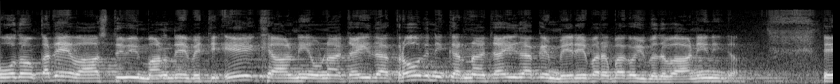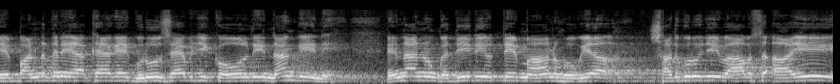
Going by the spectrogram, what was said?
ਉਦੋਂ ਕਦੇ ਵਾਸਤੇ ਵੀ ਮਨ ਦੇ ਵਿੱਚ ਇਹ ਖਿਆਲ ਨਹੀਂ ਆਉਣਾ ਚਾਹੀਦਾ, ਕ੍ਰੋਧ ਨਹੀਂ ਕਰਨਾ ਚਾਹੀਦਾ ਕਿ ਮੇਰੇ ਵਰਗਾ ਕੋਈ ਵਿਦਵਾਨ ਹੀ ਨਹੀਂਗਾ। ਤੇ ਪੰਡਤ ਨੇ ਆਖਿਆ ਕਿ ਗੁਰੂ ਸਾਹਿਬ ਜੀ ਕੋਲ ਦੀ ਲੰਘੇ ਨੇ। ਇਹਨਾਂ ਨੂੰ ਗੱਦੀ ਦੇ ਉੱਤੇ ਮਾਨ ਹੋ ਗਿਆ। ਸਤਿਗੁਰੂ ਜੀ ਵਾਪਸ ਆਏ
